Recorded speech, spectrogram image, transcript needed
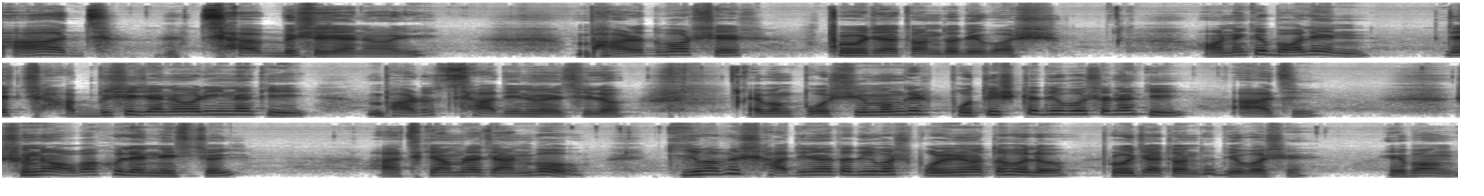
আজ ছাব্বিশে জানুয়ারি, ভারতবর্ষের প্রজাতন্ত্র দিবস। অনেকে বলেন যে ছাব্বিশে জানুয়ারি নাকি ভারত স্বাধীন হয়েছিল এবং পশ্চিমবঙ্গের প্রতিষ্ঠা দিবসও নাকি আজই। শুনে অবাক হলেন নিশ্চয়ই। আজকে আমরা জানব কীভাবে স্বাধীনতা দিবস পরিণত হলো প্রজাতন্ত্র দিবসে এবং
